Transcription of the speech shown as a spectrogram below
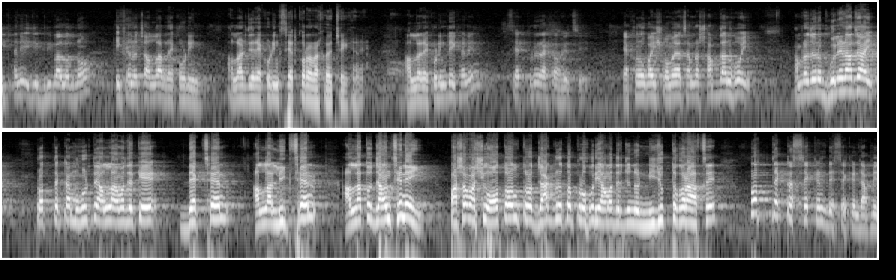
এইখানে এই যে গ্রীবালগ্ন, এখানে হচ্ছে আল্লাহর রেকর্ডিং। আল্লাহর যে রেকর্ডিং সেট করে রাখা হয়েছে এখানে। আল্লাহ রেকর্ডিংটা এখানে সেট করে রাখা হয়েছে। এখনও ভাই সময় আছে, আমরা সাবধান হই। আমরা যেন ভুলে না যাই। প্রত্যেকটা মুহূর্তে আল্লাহ আমাদেরকে দেখছেন, আল্লাহ লিখছেন। আল্লাহ তো জানছেনই, পাশাপাশি অতন্ত্র জাগ্রত প্রহরী আমাদের জন্য নিযুক্ত করা আছে। প্রত্যেকটা সেকেন্ডে সেকেন্ডে আপনি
